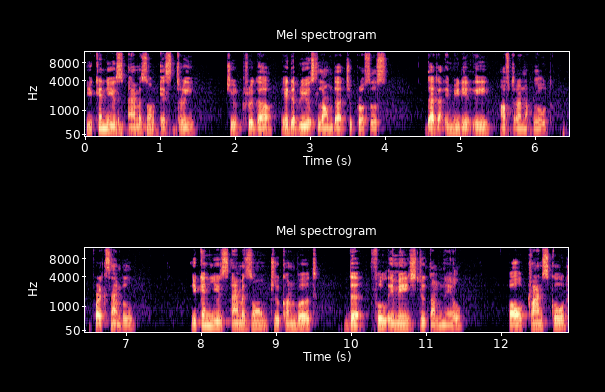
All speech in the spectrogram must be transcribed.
You can use Amazon S3 to trigger AWS Lambda to process data immediately after an upload. For example, you can use Amazon to convert the full image to thumbnail or transcode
